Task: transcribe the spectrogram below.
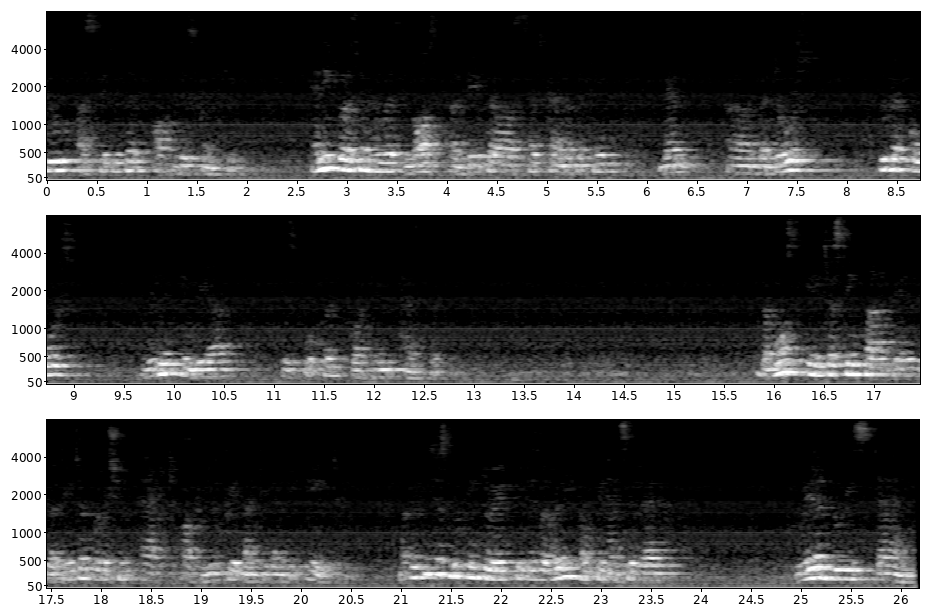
to a citizen of this country. Any person who has lost a data or such kind of a thing, then uh, the doors to the courts within India is open for him as well. The most interesting part is the Data Protection Act of UK 1998. Now, if you just look into it, it is a very comprehensive act. Where do we stand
